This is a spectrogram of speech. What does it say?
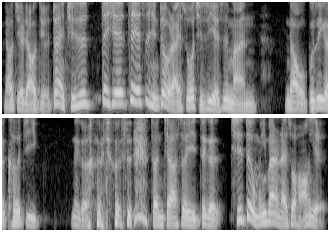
了解了解，对，其实这些这些事情对我来说，其实也是蛮，你知道，我不是一个科技那个 就是专家，所以这个其实对我们一般人来说，好像也。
